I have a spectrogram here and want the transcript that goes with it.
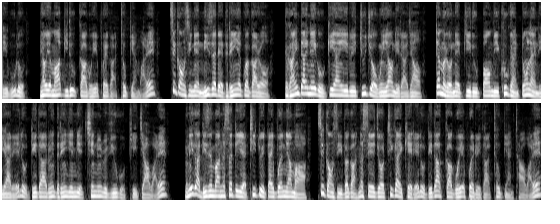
သေးဘူးလို့မြောက်ရမားပြည်သူ့ကာကွယ်ရေးအဖွဲ့ကထုတ်ပြန်ပါတယ်စစ်ကောင်စီနဲ့နှီးစပ်တဲ့သတင်းရက်ကွက်ကတော့သခိုင်းတိုင်းတွေကို KIA တွေကျူးကျော်ဝင်ရောက်နေတာကြောင့်တက်မတော်နဲ့ပြည်သူပေါင်းပြီးခုခံတွန်းလှန်နေရတယ်လို့ဒေတာတွင်သတင်းရင်းမြစ်ချင်းတွင် review ကိုဖြေကြားပါတယ် မနေ့ကဒီဇင်ဘာ22ရက်ထိတွေ့တိုက်ပွဲများမှာစစ်ကောင်စီဘက်က20ကျော်ထိခိုက်ခဲ့တယ်လို့ဒေတာကာကွယ်အဖွဲ့တွေကထုတ်ပြန်ထားပါတယ်။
